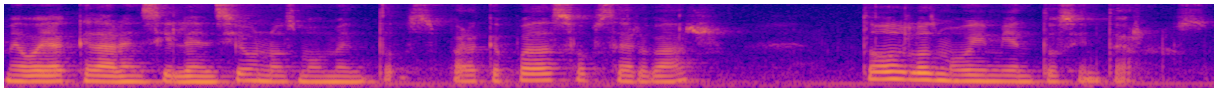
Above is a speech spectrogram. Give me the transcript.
Me voy a quedar en silencio unos momentos para que puedas observar todos los movimientos internos.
